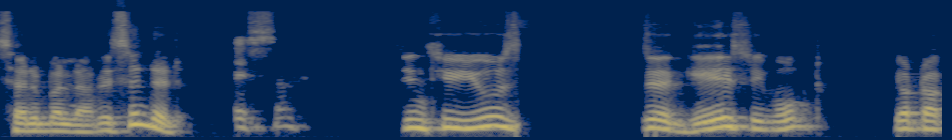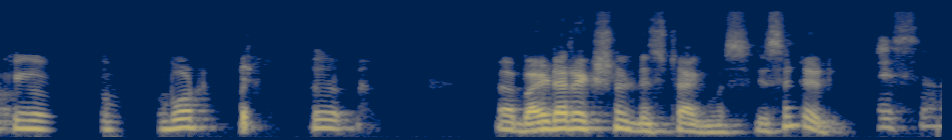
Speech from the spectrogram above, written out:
cerebellar, isn't it? Yes, sir. Since you use the gaze evoked, you're talking about uh, a bidirectional nystagmus, isn't it? Yes, sir.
